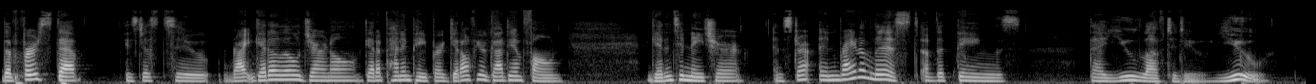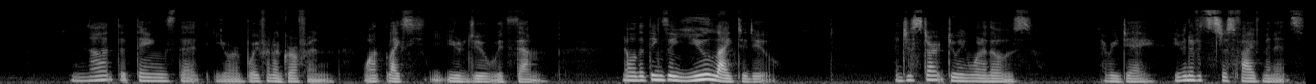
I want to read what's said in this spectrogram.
The first step is just to write, get a little journal, get a pen and paper, get off your goddamn phone, get into nature, and start and write a list of the things that you love to do. You, not the things that your boyfriend or girlfriend want likes you to do with them. No, the things that you like to do. And just start doing one of those every day, even if it's just five minutes.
